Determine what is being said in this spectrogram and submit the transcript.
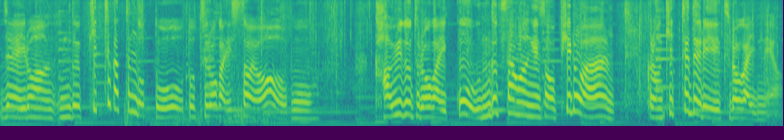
이제 이런 응급 키트 같은 것도 또 들어가 있어요. 뭐 가위도 들어가 있고 응급 상황에서 필요한 그런 키트들이 들어가 있네요.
